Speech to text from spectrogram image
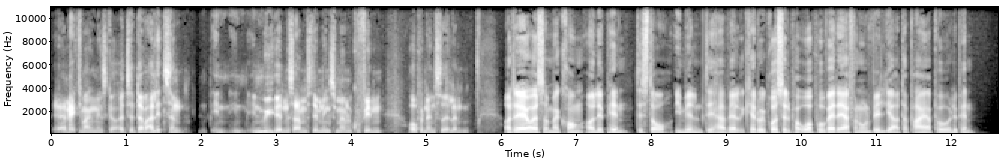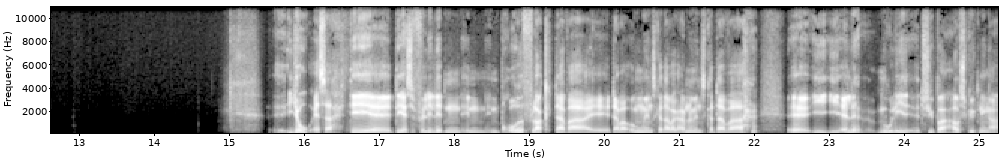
af rigtig mange mennesker. Og altså, der var lidt sådan en, en, en my af den samme stemning, som man ville kunne finde over på den anden side af landet. Og det er jo altså Macron og Le Pen, det står imellem det her valg. Kan du ikke prøve at sætte et par ord på, hvad det er for nogle vælgere, der peger på Le Pen? Jo, altså, det, øh, det er selvfølgelig lidt en, en, en brodet flok. Der var, øh, der var unge mennesker, der var gamle mennesker, der var øh, i, i alle mulige typer afskygninger.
